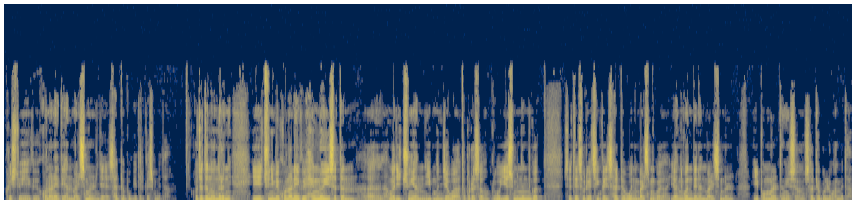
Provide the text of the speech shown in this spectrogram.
그리스도의 그 고난에 대한 말씀을 이제 살펴보게 될 것입니다. 어쨌든 오늘은 이 주님의 고난의 그 행로에 있었던 아, 한 가지 중요한 이 문제와 더불어서 그리고 예수 믿는 것에 대해서 우리가 지금까지 살펴보고 있는 말씀과 연관되는 말씀을 이 본문을 통해서 살펴보려고 합니다.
